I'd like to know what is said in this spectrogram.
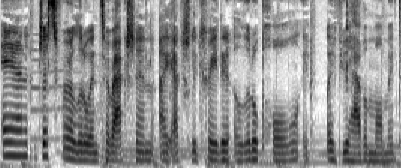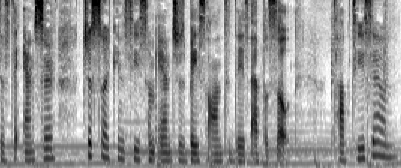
and just for a little interaction, I actually created a little poll if, if, you have a moment just to answer, just so I can see some answers based on today's episode. Talk to you soon.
